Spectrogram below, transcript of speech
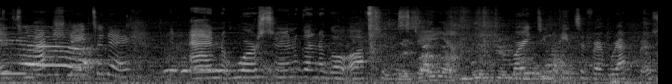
It's match day today, and we're soon gonna go off to the stadium. We're eating pizza for breakfast.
